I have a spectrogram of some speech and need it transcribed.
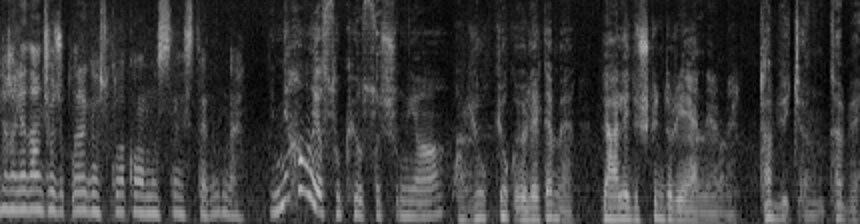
Lale'den çocuklara göz kulak olmasını istedim de. Ne havaya sokuyorsun şunu ya? Ay yok yok öyle deme. Lale düşkündür yeğenlerine. Tabii canım tabii.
